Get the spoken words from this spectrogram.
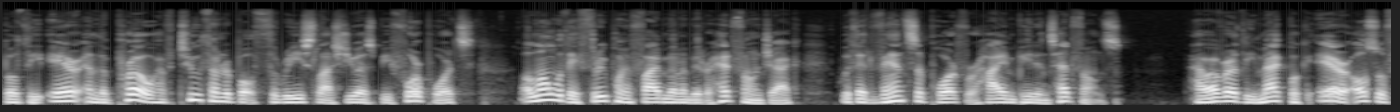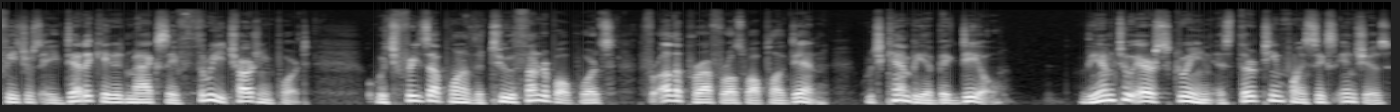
Both the Air and the Pro have two Thunderbolt 3 USB 4 ports, along with a 3.5mm headphone jack with advanced support for high impedance headphones. However, the MacBook Air also features a dedicated MagSafe 3 charging port, which frees up one of the two Thunderbolt ports for other peripherals while plugged in, which can be a big deal. The M2 Air screen is 13.6 inches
